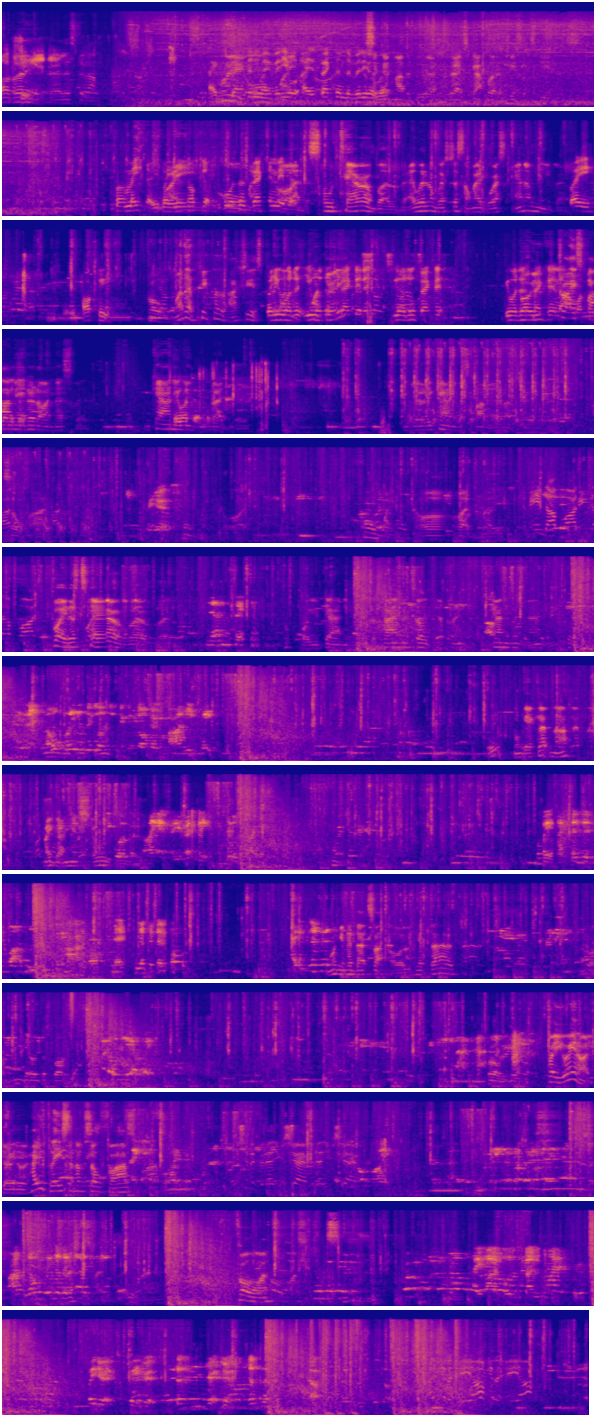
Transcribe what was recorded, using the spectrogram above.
Okay. Alright, let's do it. I expect in my video. I expect in the video, It's a good map to do that. Right, scrap for the 360. But make sure you, but you talk to who was expecting me, bro. it's so terrible, bro. I wouldn't wish this on my worst enemy, bro. Wait. Okay. Bro, one of the people actually is But you playing wasn't. You wasn't 130? expected. You wasn't expected. You wasn't Bro, you expecting. try uh, what spam wanted on this, bro. You can't even what's up? do that, bro. You literally can't even spam edit on this, bro. So bad. Oh my god, boy. We love what, we love what. Boy, that's terrible, boy. Boy, you can't even. The timing's so different. You can't even do it. No way to go to the top of money, Don't get clipped now. My gun here shows. Wait, I said it once. Look at that one. I didn't When you hit that side, oh, you hit that. Oh, me get out this wait. Bro, you, bro, you ain't on 30. How you placing them so fast? You should have been there, you can see I am there, you can see I no winner than Pull one. I gotta go to. Wait, do it. Wait, do it. Just do it. Do it. Just listen. I get an A up, get an A up.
